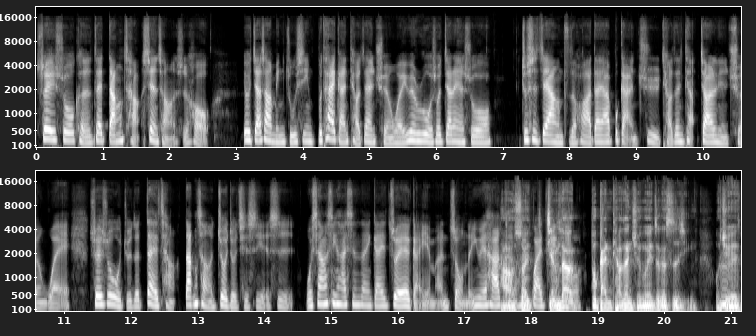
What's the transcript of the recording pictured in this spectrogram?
所以说可能在当场现场的时候，又加上民族性，不太敢挑战权威。因为如果说教练说。就是这样子的话，大家不敢去挑战教教练的权威，所以说我觉得在场当场的舅舅其实也是，我相信他现在应该罪恶感也蛮重的，因为他可能会怪。讲到不敢挑战权威这个事情，我觉得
